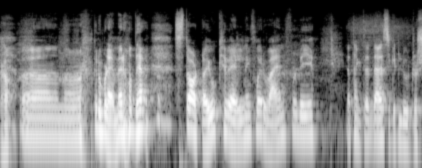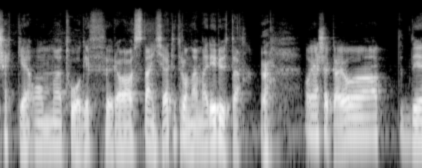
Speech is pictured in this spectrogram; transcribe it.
Eh, noen problemer. Og det starta jo kvelden i forveien fordi jeg tenkte det er sikkert lurt å sjekke om eh, toget fra Steinkjer til Trondheim er i rute. Ja. Og jeg sjekka jo det,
